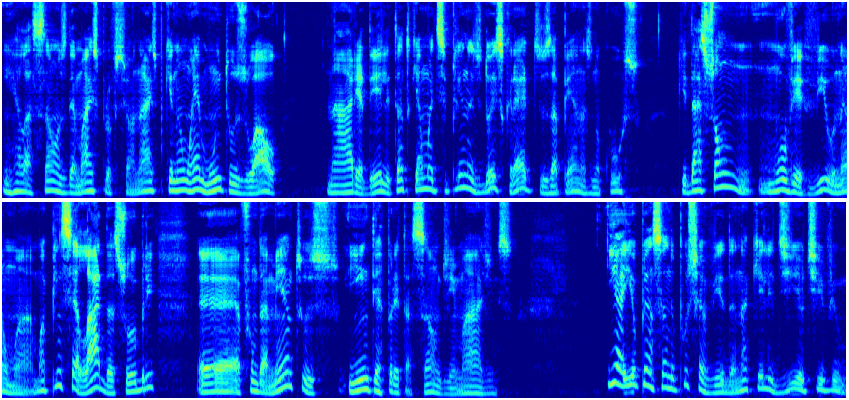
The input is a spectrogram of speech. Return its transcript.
em relação aos demais profissionais, porque não é muito usual na área dele, tanto que é uma disciplina de dois créditos apenas no curso que dá só um, um overview, né, uma, uma pincelada sobre é, fundamentos e interpretação de imagens. E aí eu pensando, puxa vida, naquele dia eu tive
